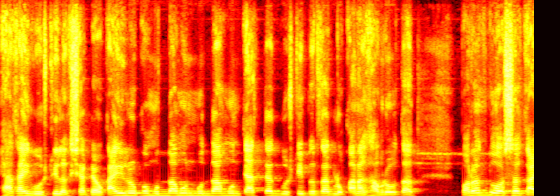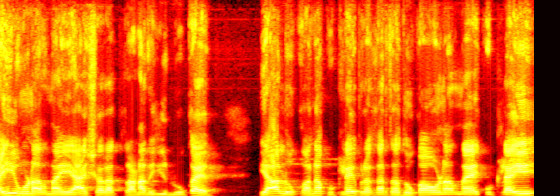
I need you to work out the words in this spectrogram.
ह्या काही गोष्टी लक्षात ठेवा. काही लोक मुद्दामून मुद्दामून त्याच त्याच गोष्टी फिरतात लोकांना घाबरवतात. परंतु असं काही होणार नाही. या शहरात राहणारी जी लोक आहेत या लोकांना कुठल्याही प्रकारचा धोका होणार नाही. कुठल्याही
